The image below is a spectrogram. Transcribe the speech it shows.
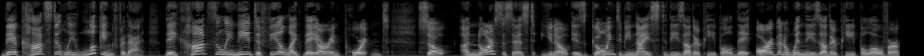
they're constantly looking for that. They constantly need to feel like they are important. So, a narcissist, you know, is going to be nice to these other people. They are going to win these other people over.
